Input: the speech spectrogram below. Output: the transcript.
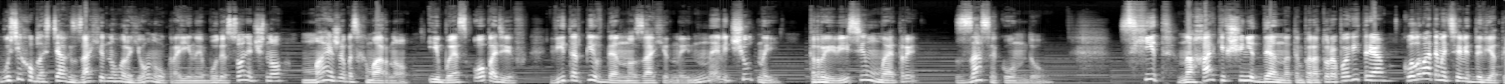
В усіх областях західного регіону України буде сонячно майже безхмарно і без опадів. Вітер південно-західний невідчутний 3,8 метри за секунду. Схід на Харківщині денна температура повітря коливатиметься від 9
